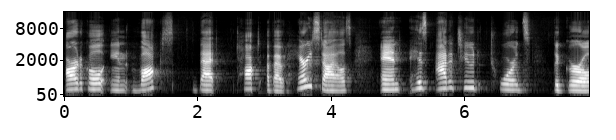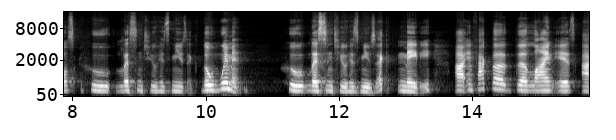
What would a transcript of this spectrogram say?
article in Vox that talked about Harry Styles and his attitude towards the girls who listen to his music, the women who listen to his music, maybe. Uh, in fact, the, the line is uh,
